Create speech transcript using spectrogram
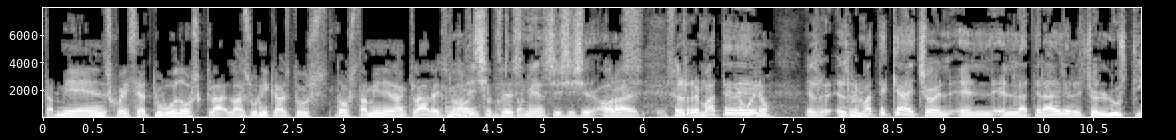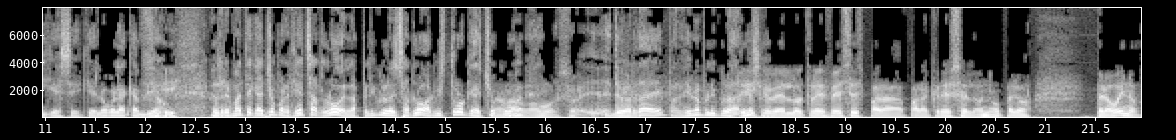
También Suecia tuvo dos, las únicas dos, dos también eran claras, ¿no? Entonces, también, sí, sí, sí. Ahora, es, es, el remate de, bueno, el, el, remate que ha hecho el, el, el, lateral derecho, el Lustig ese, que luego le ha cambiado. Sí. El remate que ha hecho parecía Charlot, en las películas de Charlot. ¿Has visto lo que ha hecho? No, no, vamos. De verdad, ¿eh? Parecía una película Habría de risa. que verlo tres veces para, para creérselo, ¿no? Pero, pero bueno,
